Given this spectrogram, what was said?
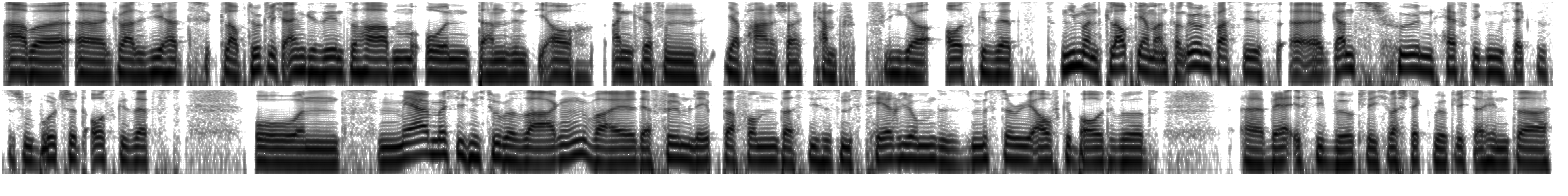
aber äh, quasi sie hat, glaubt wirklich eingesehen zu haben und dann sind sie auch Angriffen japanischer Kampfflieger ausgesetzt. Niemand glaubt ihr am Anfang irgendwas, sie ist äh, ganz schön heftigen sexistischen Bullshit ausgesetzt und mehr möchte ich nicht drüber sagen, weil der Film lebt davon, dass dieses Mysterium, dieses Mystery aufgebaut wird. Äh, wer ist sie wirklich? Was steckt wirklich dahinter?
